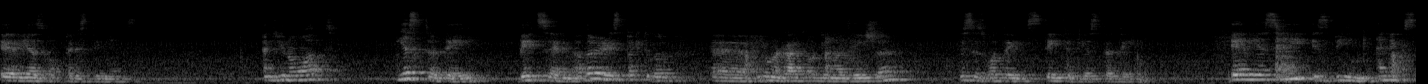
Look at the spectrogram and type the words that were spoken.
areas of Palestinians. And you know what? Yesterday, Beit B'Tselem, a very respectable uh, human rights organization, this is what they stated yesterday. Area C is being annexed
